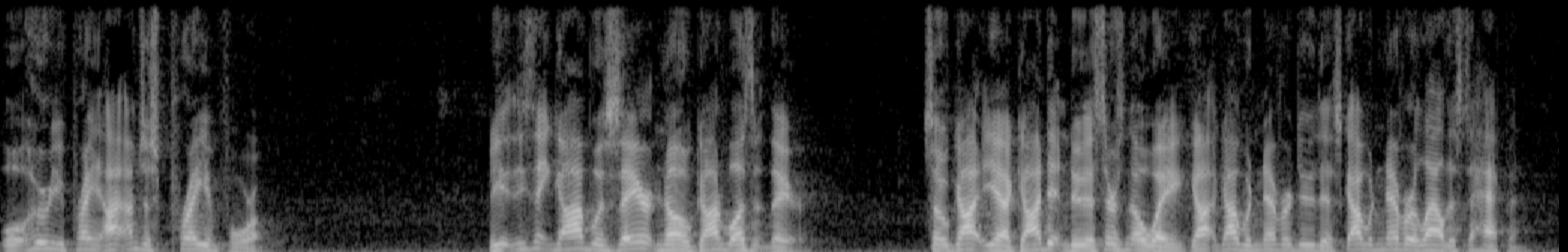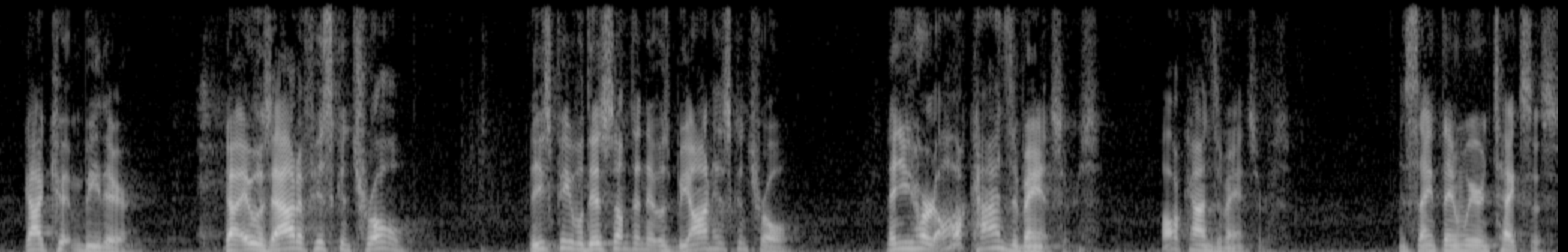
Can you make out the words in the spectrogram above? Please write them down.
well, who are you praying? I, am just praying for them. Do you, do you think God was there? No, God wasn't there. So God, yeah, God didn't do this. There's no way. God, God would never do this. God would never allow this to happen. God couldn't be there. It was out of his control. These people did something that was beyond his control. Then you heard all kinds of answers. All kinds of answers. The same thing we were in Texas.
